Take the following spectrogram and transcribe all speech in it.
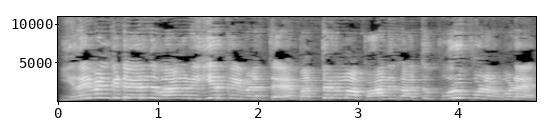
இறைவன் கிட்ட இருந்து வாங்கின இயற்கை வளத்தை பத்திரமா பாதுகாத்து பொறுப்புணர்வோட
